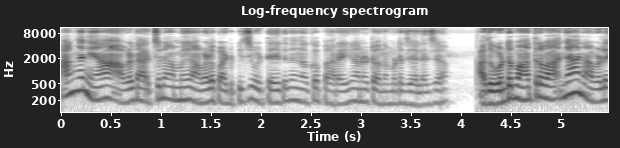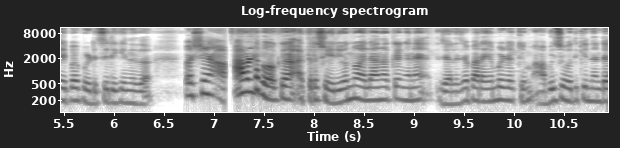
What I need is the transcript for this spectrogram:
അങ്ങനെയാ അവളുടെ അച്ഛനും അമ്മയും അവളെ പഠിപ്പിച്ചു വിട്ടേക്കുന്നതെന്നൊക്കെ പറയുകയാണ് കേട്ടോ നമ്മുടെ ജലജ. അതുകൊണ്ട് മാത്രമാണ് ഞാൻ അവളെ ഇപ്പോൾ പിടിച്ചിരിക്കുന്നത്. പക്ഷേ അവളുടെ പോക്ക് അത്ര ശരിയൊന്നും അല്ല എന്നൊക്കെ ഇങ്ങനെ ജലജ പറയുമ്പോഴേക്കും അഭി ചോദിക്കുന്നുണ്ട്.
